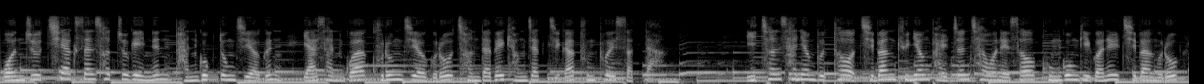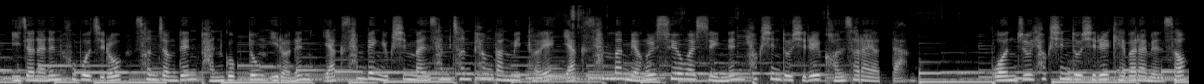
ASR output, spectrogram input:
원주 치악산 서쪽에 있는 반곡동 지역은 야산과 구릉 지역으로 전답의 경작지가 분포했었다. 2004년부터 지방 균형 발전 차원에서 공공기관을 지방으로 이전하는 후보지로 선정된 반곡동 1호는 약 360만 3천 평방미터에 약 3만 명을 수용할 수 있는 혁신 도시를 건설하였다. 원주 혁신도시를 개발하면서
